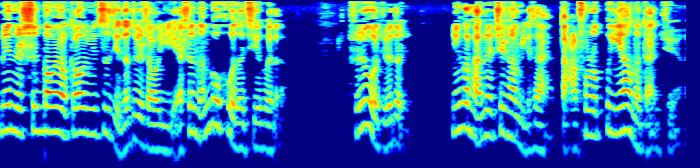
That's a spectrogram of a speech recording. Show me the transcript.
面对身高要高于自己的对手，也是能够获得机会的。所以我觉得英格兰队这场比赛打出了不一样的感觉，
